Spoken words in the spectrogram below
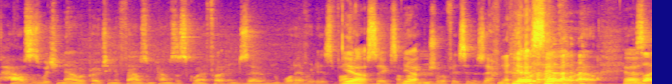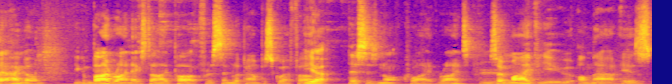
houses which are now approaching a thousand pounds a square foot in zone whatever it is, five Yeah. or six, I'm Yeah. not even sure if it's in a zone anymore, Yes, it's yeah. far out. Yeah. It's like, hang on, you can buy right next to Hyde Park for a similar pound per square foot. yeah. This is not quite right. Mm. So my view on that is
